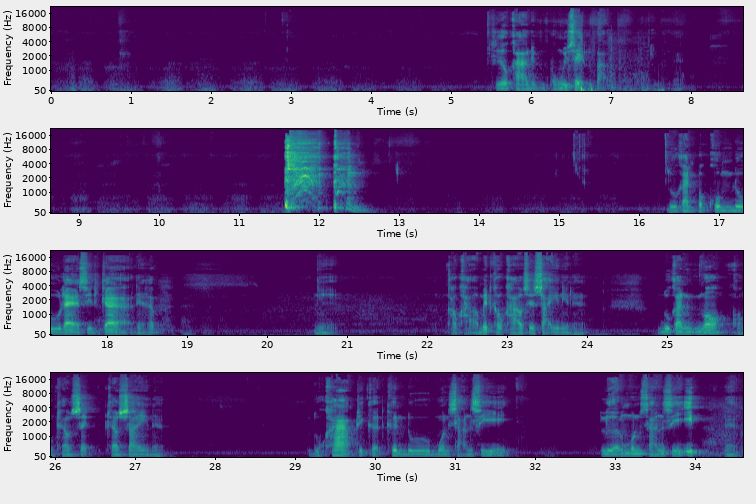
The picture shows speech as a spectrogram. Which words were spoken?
สีขาวนี่เป็นผงวิเศษหรือเปล่าดูการปกคลุมดูแร่ซิลิก้าเนี่ยครับนี่ขาวๆเม็ดขาวๆใสๆนี่นะฮะดูการงอกของแคลไซแคลไซนะฮะดูคราบที่เกิดขึ้นดูมวลสารสี เหลืองมวลสารสีอิฐนะฮะ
